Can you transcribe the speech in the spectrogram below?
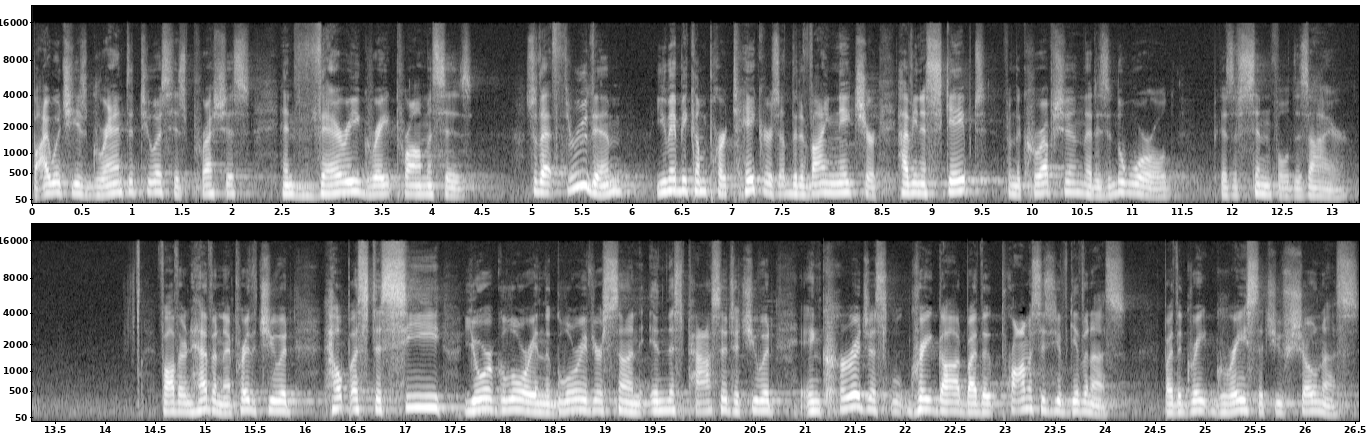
by which He has granted to us His precious and very great promises, so that through them you may become partakers of the divine nature, having escaped from the corruption that is in the world because of sinful desire. Father in heaven, I pray that you would help us to see your glory and the glory of your Son in this passage, that you would encourage us, great God, by the promises you've given us, by the great grace that you've shown us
